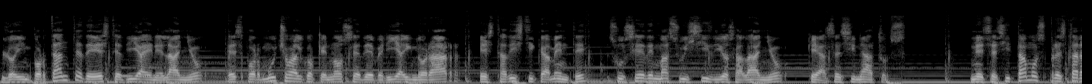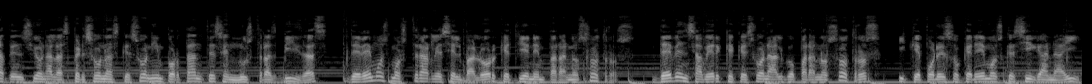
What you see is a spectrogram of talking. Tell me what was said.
Lo importante de este día en el año, es por mucho algo que no se debería ignorar, estadísticamente, suceden más suicidios al año, que asesinatos. Necesitamos prestar atención a las personas que son importantes en nuestras vidas, debemos mostrarles el valor que tienen para nosotros, deben saber que, son algo para nosotros, y que por eso queremos que sigan ahí.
